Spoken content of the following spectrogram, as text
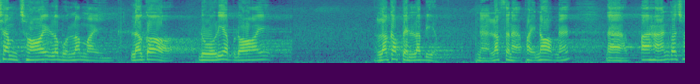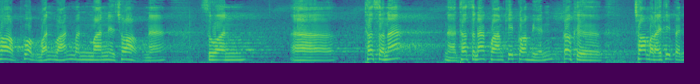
ช่ำช้อยละมุนละไม แล้วก็ดูเรียบร้อย แล้วก็เป็นระเบียบนะลักษณะภายนอกนะนะอาหารก็ชอบพวกหวานหวานมันมันๆเนี่ยชอบนะส่วนทัศนะนะทัศนะความคิดความเห็นก็คือชอบอะไรที่เป็น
